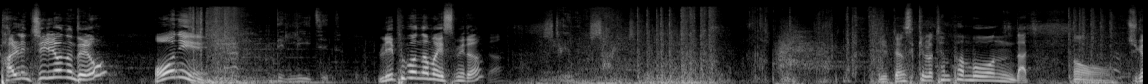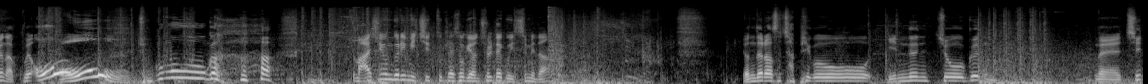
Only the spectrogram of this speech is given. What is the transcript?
발린 찔렸는데요? 아니 리프만 남아 있습니다. 일단 스킬러 템po 한번 낮, 어, 죽여놨고요. 오! 오. 조그모가 좀 아쉬운 그림이 G2 계속 연출되고 있습니다. 연달아서 잡히고 있는 쪽은 네, G,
